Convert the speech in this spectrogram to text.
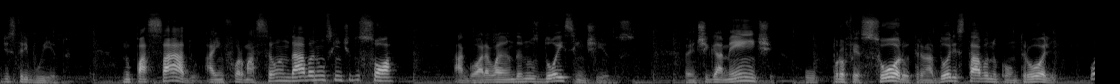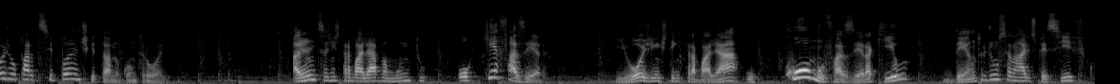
distribuído. No passado, a informação andava num sentido só, agora ela anda nos dois sentidos. Antigamente, o professor, o treinador estava no controle, hoje é o participante que está no controle. Antes a gente trabalhava muito o que fazer, e hoje a gente tem que trabalhar o como fazer aquilo dentro de um cenário específico.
